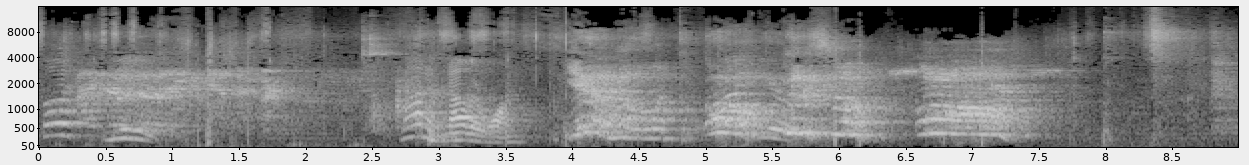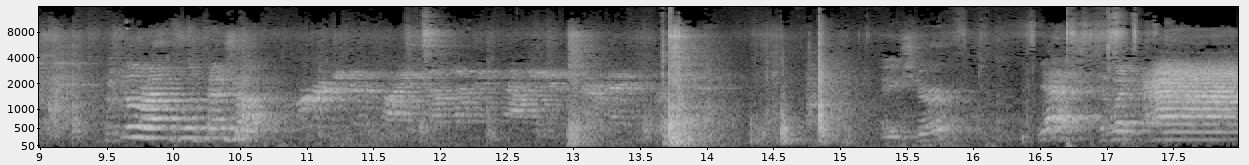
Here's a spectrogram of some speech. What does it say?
Fuck me. Not another one. Yeah, another one. Oh, good stuff. Oh. Let's go around full pen drop. Are you sure? Yes. It went ah.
